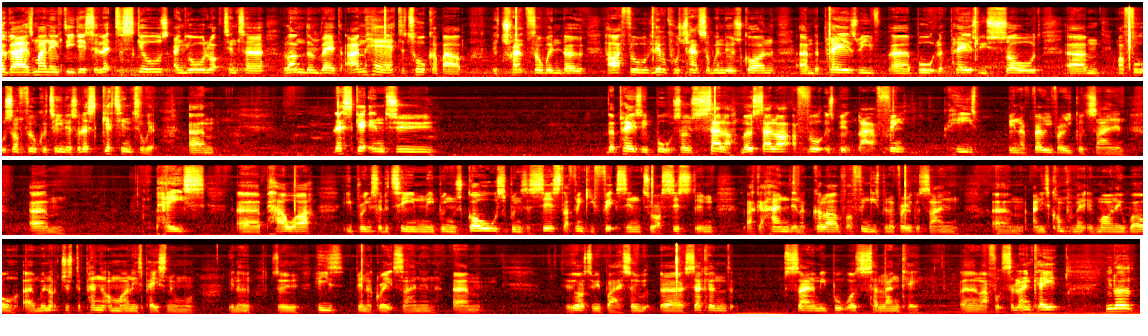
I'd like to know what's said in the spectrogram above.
Hello guys, my name's DJ Selecta Skills and you're locked into London Red. I'm here to talk about the transfer window, how I feel Liverpool's transfer window is gone, um, the players we've uh, bought, the players we've sold, um, my thoughts on Phil Coutinho. So let's get into it. Um, let's get into the players we bought. So Salah, Mo Salah, I thought has been like I think he's been a very very good signing. Um, pace, uh, power. He brings to the team. He brings goals. He brings assists. I think he fits into our system like a hand in a glove. I think he's been a very good signing, um, and he's complemented Mane well. Um, we're not just dependent on Mane's pace anymore, you know. So he's been a great signing. Um, who else did we buy? So uh, second signing we bought was Solanke. Um, I thought Solanke, you know,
